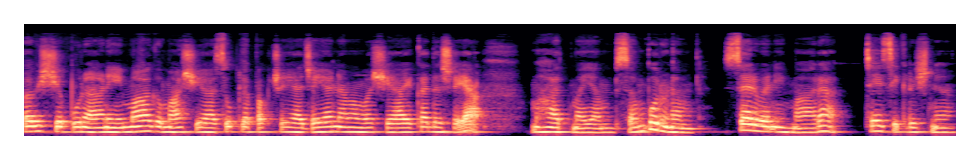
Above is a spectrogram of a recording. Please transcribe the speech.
ભવિષ્ય પુરાણે માઘ માસ્યા શુક્લ પક્ષયા જયા નામવશ્યા એકાદશયા મહાત્મયમ સંપૂર્ણમ. સર્વની મારા. જય શ્રી કૃષ્ણ.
